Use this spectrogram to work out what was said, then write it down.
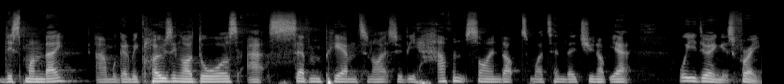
this Monday. And we're going to be closing our doors at 7 p.m. tonight. So if you haven't signed up to my 10 day tune up yet, what are you doing? It's free.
